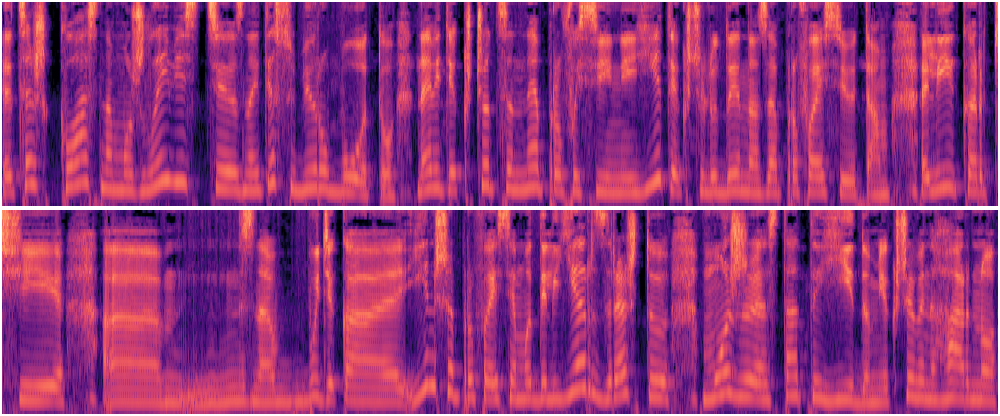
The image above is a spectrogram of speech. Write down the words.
Е, Це ж класна можливість е, знайти собі роботу, навіть якщо це не професійний гід, якщо людина за професією там лікар чи е, не знаю, будь-яка інша професія, модельєр, зрештою може стати гідом, якщо він гарно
